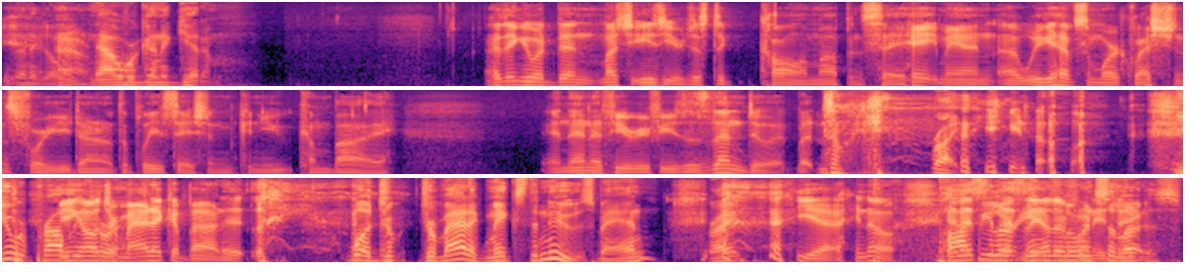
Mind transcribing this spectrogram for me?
then they go, I now we're gonna get him. I think it would have been much easier just to call him up and say, "Hey, man, uh, we have some more questions for you down at the police station. Can you come by?" And then if he refuses, then do it. But like, Right. you know, You were probably being all correct. dramatic about it. Well, dr- dramatic makes the news, man. Right? yeah, I know. That's- popular that's other influencer,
